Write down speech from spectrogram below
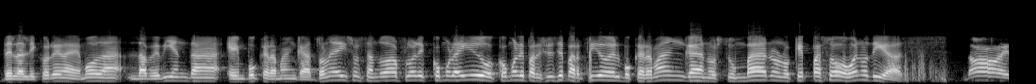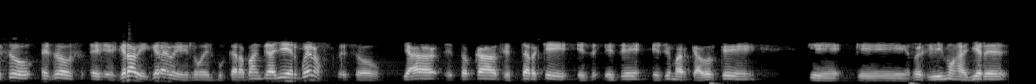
de la licorera de moda, la bebienda en Bucaramanga. Don Edison Sandoval Flores, ¿cómo le ha ido? ¿Cómo le pareció ese partido del Bucaramanga? ¿Nos tumbaron o qué pasó? Buenos días. No, eso, eso es eh, grave, grave, lo del Bucaramanga ayer. Bueno, eso ya toca aceptar que ese, ese, ese marcador que, que, que recibimos ayer eh,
